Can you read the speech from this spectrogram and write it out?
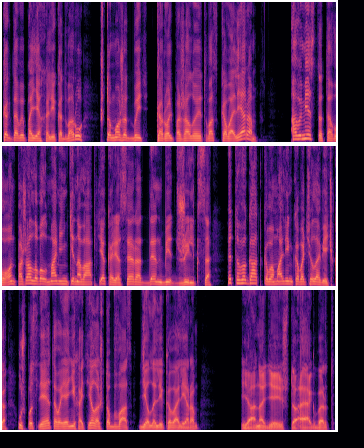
когда вы поехали ко двору, что, может быть, король пожалует вас кавалером? А вместо того он пожаловал маменькиного аптекаря сэра Денби Джилькса, этого гадкого маленького человечка. Уж после этого я не хотела, чтобы вас делали кавалером. «Я надеюсь, что Эгберт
